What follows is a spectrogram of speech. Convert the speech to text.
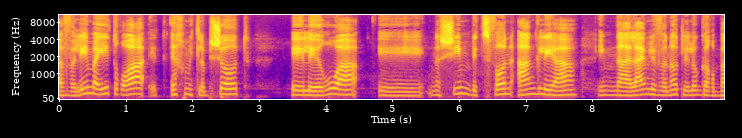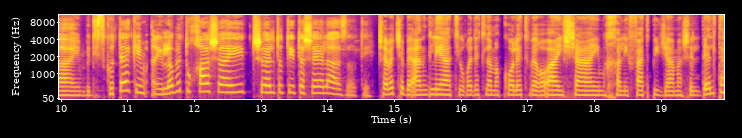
אבל אם היית רואה את, איך מתלבשות אה, לאירוע אה, נשים בצפון אנגליה עם נעליים לבנות ללא גרביים, בדיסקוטקים, אני לא בטוחה שהיית שואלת אותי את השאלה הזאת. אני חושבת שבאנגליה את יורדת למכולת ורואה אישה עם חליפת פיג'מה של דלתא?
